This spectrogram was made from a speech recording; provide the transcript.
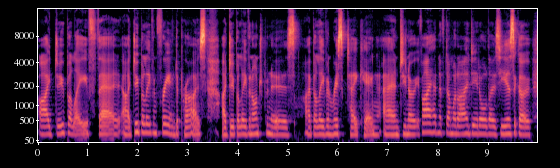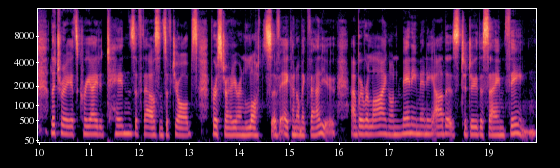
I do believe that I do believe in free enterprise. I do believe in entrepreneurs. I believe in risk taking. And, you know, if I hadn't have done what I did all those years ago, literally it's created tens of thousands of jobs for Australia and lots of economic value. And we're relying on many, many others to do the same thing.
